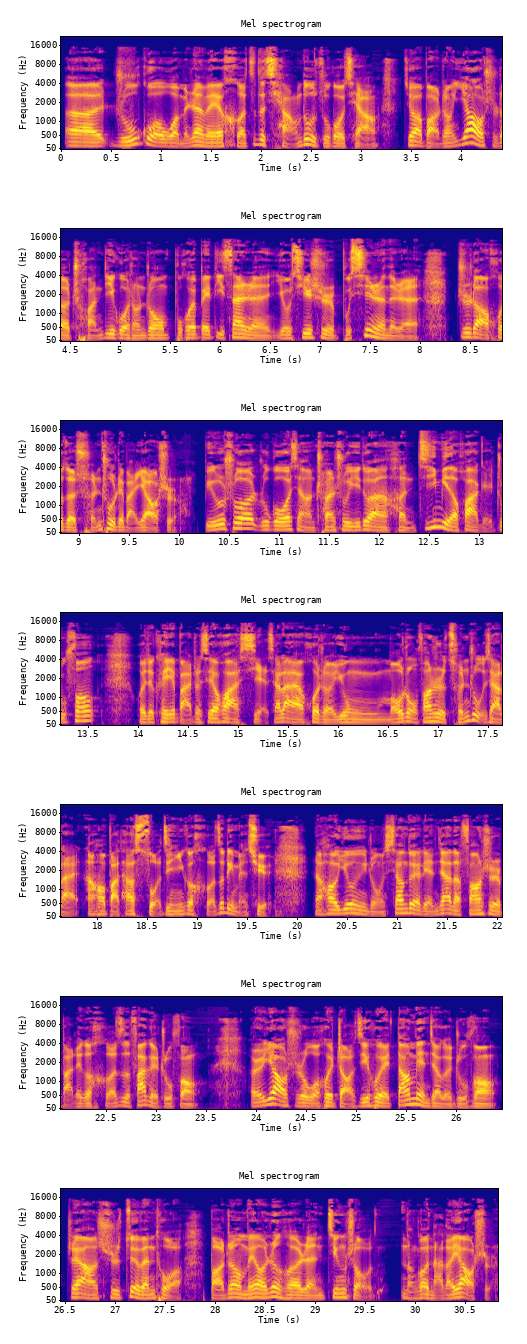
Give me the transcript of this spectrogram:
呃，如果我们认为盒子的强度足够强，就要保证钥匙的传递过程中不会被第三人，尤其是不信任的人知道或者存储这把钥匙。比如说，如果我想传输一段很机密的话给朱峰，我就可以把这些话写下来，或者用某种方式存储下来，然后把它锁进一个盒子里面去，然后用一种相对廉价的方式把这个盒子发给朱峰。而钥匙我会找机会当面交给朱峰，这样是最稳妥，保证没有任何人经手能够拿到钥匙。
